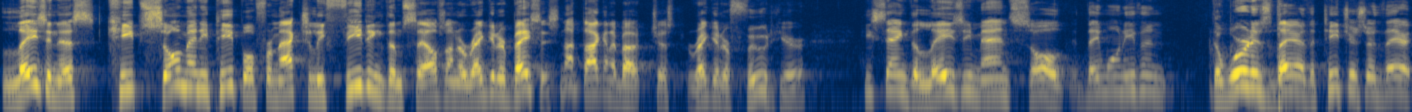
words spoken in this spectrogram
laziness keeps so many people from actually feeding themselves on a regular basis. Not talking about just regular food here. He's saying the lazy man's soul, they won't even, the word is there, the teachers are there,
